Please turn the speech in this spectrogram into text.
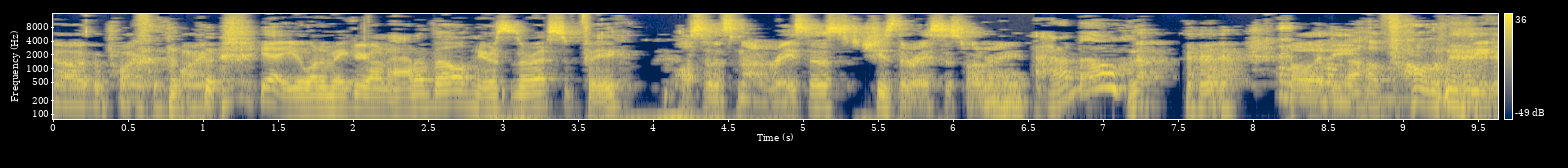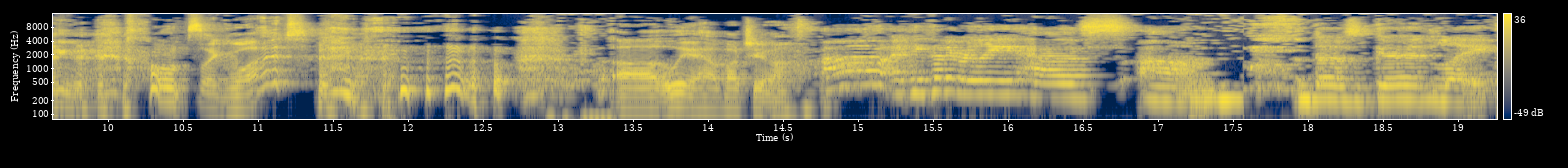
Oh, good point. Good point. yeah, you want to make your own Annabelle? Here's the recipe. also, it's not racist. She's the racist one, right? Annabelle? No, Paula Deen. Oh, Paula Deen. I was like, what? Uh, Leah, how about you? Uh, I think that it really has um, those good like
